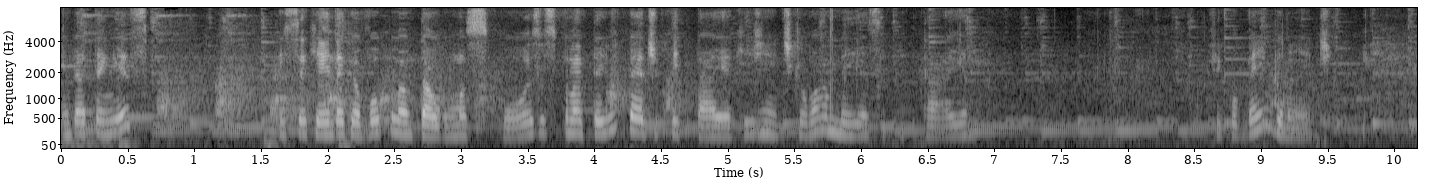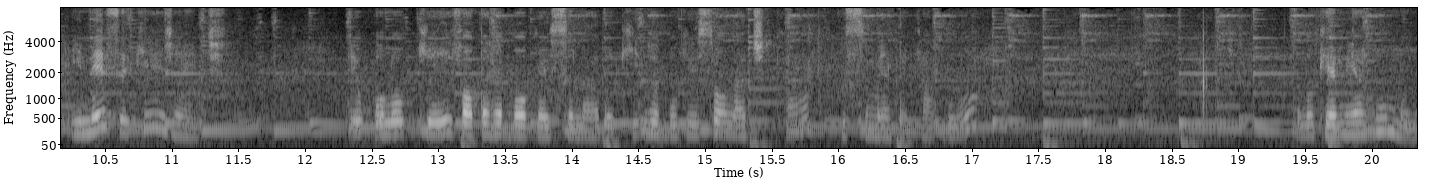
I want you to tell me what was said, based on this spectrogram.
Ainda tem esse... Isso aqui ainda que eu vou plantar algumas coisas. Plantei um pé de pitaia aqui, gente, que eu amei essa pitaia. Ficou bem grande. E nesse aqui, gente, eu coloquei, falta rebocar esse lado aqui, reboquei só o lado de cá, o cimento acabou. Coloquei a minha romã.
